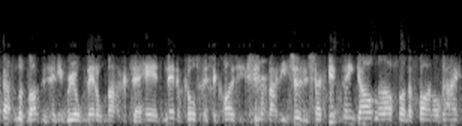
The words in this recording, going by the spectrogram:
doesn't look like there's any real medal moments ahead. And then, of course, there's the closing ceremony too. So 15 gold on offer on the final day,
